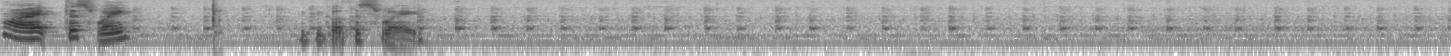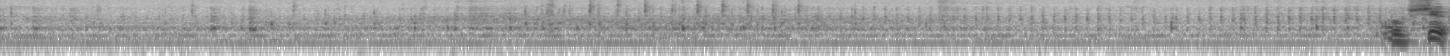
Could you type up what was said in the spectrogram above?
Alright, this way. We could go this way. Oh shoot.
